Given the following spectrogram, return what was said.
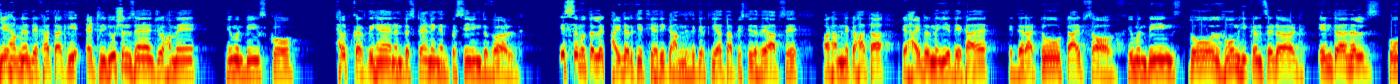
یہ ہم نے دیکھا تھا کہ ایٹریبیوشنز ہیں جو ہمیں ہیومن بیگس کو ہیلپ کرتی ہیں in understanding and perceiving the world اس سے متعلق ہائیڈر کی تھیوری کا ہم نے ذکر کیا تھا پچھلی دفعہ آپ سے اور ہم نے کہا تھا کہ ہائیڈر نے یہ دیکھا ہے کہ there are two types of human beings those whom he considered internal who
